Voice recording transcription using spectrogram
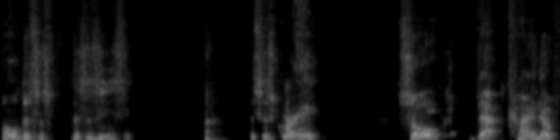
oh, this is, this is easy. this is great. So that kind of,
